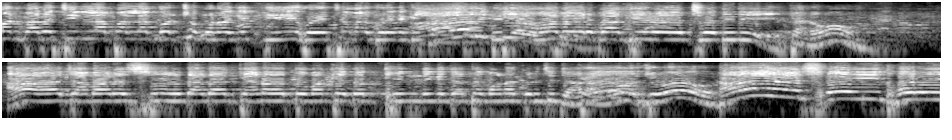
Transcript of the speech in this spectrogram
এমন ভাবে চিল্লা পাল্লা করছ মনে হয় যে কি হয়েছে আমার ঘরে নাকি আর কি হবে বাকি রয়েছে দিদি? কেন? আজ আমার শিব দাদা কেন তোমাকে দক্ষিণ দিকে যেতে মনে করেছে হ্যাঁ সেই ঘরে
